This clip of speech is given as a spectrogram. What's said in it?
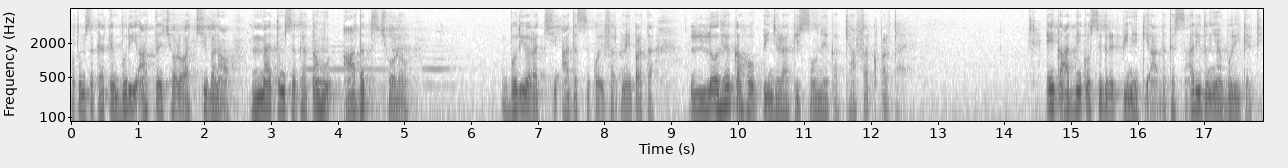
वो तुमसे कहते हैं, बुरी आदतें छोड़ो, अच्छी बनाओ। मैं तुमसे कहता हूँ, आदत छोड़ो। बुरी और अच्छी आदत से कोई फ़र्क नहीं पड़ता। लोहे का हो, पिंजड़ा की, सोने का क्या फ़र्क पड़ता है? एक आदमी को सिगरेट पीने की आदत है, सारी दुनिया बुरी कहती।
